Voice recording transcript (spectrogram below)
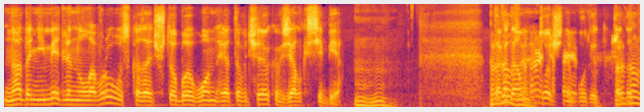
надо немедленно Лаврову сказать, чтобы он этого человека взял к себе. Мгм. Тогда он точно совет. будет, тогда Продолжай.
